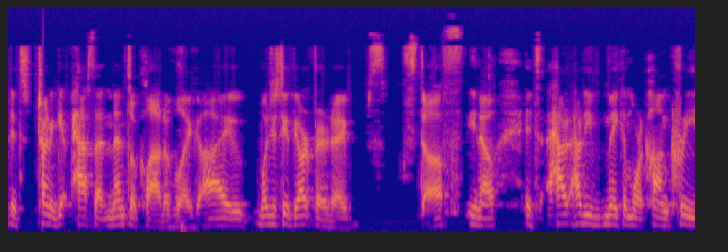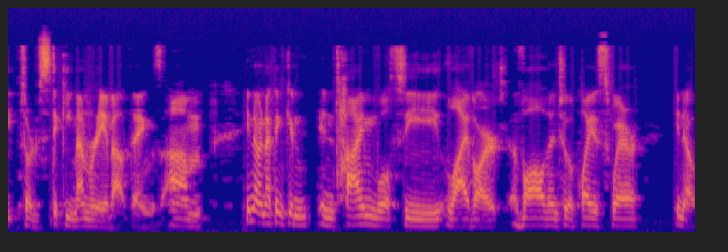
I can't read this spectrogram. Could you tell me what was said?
it's trying to get past that mental cloud of like, I, what did you see at the art fair today? Stuff, you know, it's how, how do you make a more concrete sort of sticky memory about things? Um, you know, and I think in, in time we'll see live art evolve into a place where, you know,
